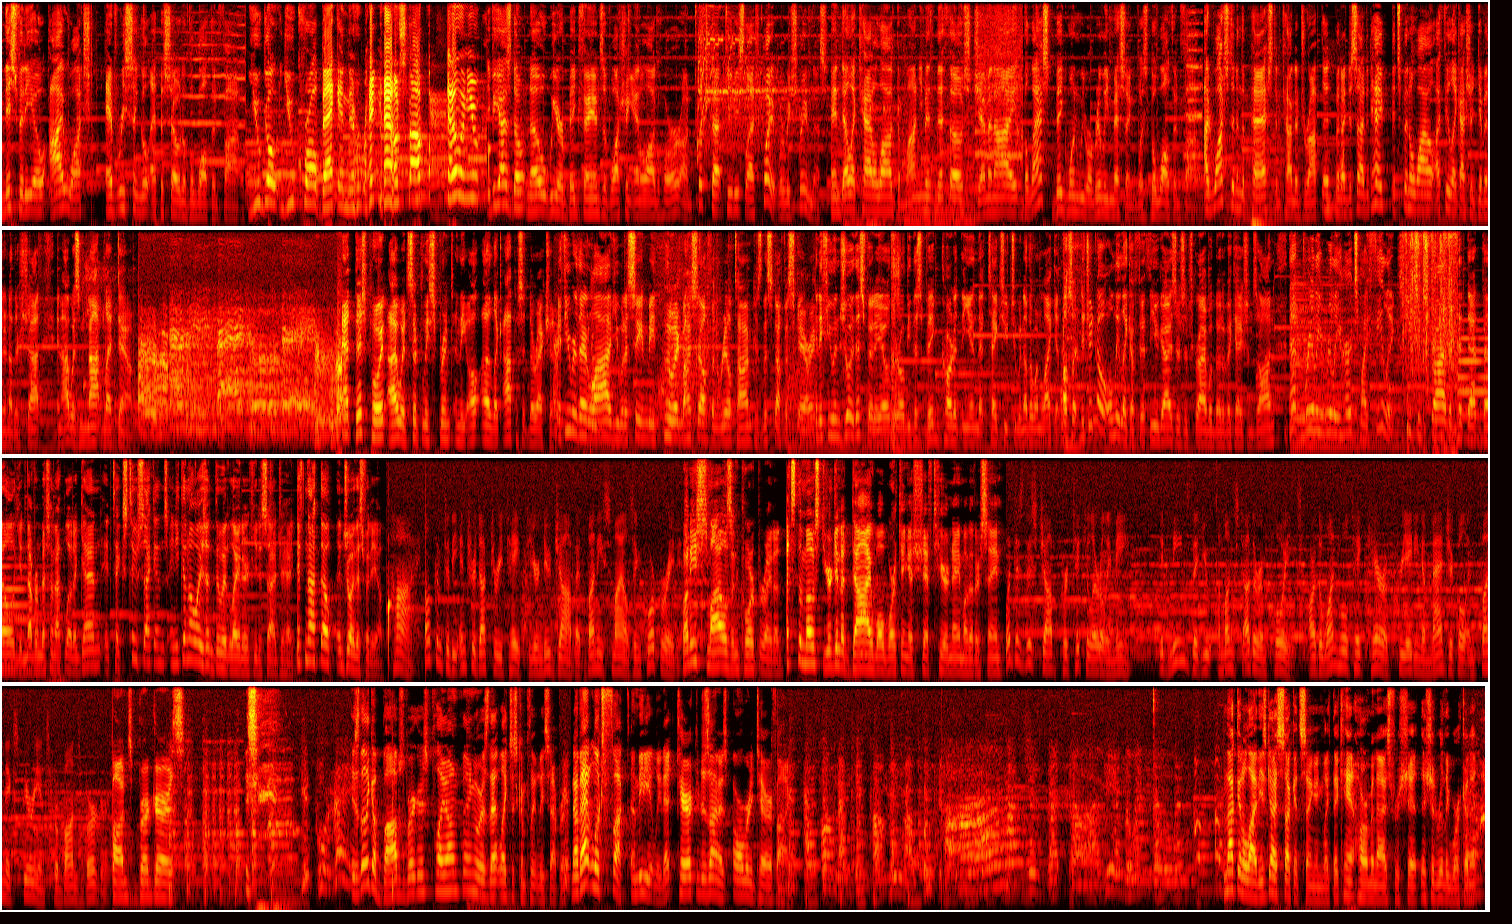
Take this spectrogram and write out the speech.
In this video, I watched every single episode of The Walten File. You go, you crawl back in there right now, stop telling you! If you guys don't know, we are big fans of watching analog horror on twitch.tv slash kwite where we stream this. Mandela Catalog, The Monument Mythos, Gemini, the last big one we were really missing was The Walten File. I'd watched it in the past and kind of dropped it, but I decided, hey, it's been a while, I feel like I should give it another shot, and I was not let down. At this point, I would simply sprint in the uh, like opposite direction. If you were there live, you would have seen me pooing myself in real time because this stuff is scary. And if you enjoy this video, there will be this big card at the end that takes you to another one like it. Also, did you know only like a fifth of you guys are subscribed with notifications on? That really, really hurts my feelings. If you subscribe and hit that bell, you never miss an upload again. It takes two seconds, and you can always undo it later if you decide you hate. If not, though, enjoy this video. Hi, welcome to the introductory tape to your new job at Bunny Smiles Incorporated. Bunny Smiles Incorporated. That's the most you're gonna die while working a shift here name I've ever seen. What does this job particularly mean? It means that you, amongst other employees, are the one who'll take care of creating a magical and fun experience for Bon's Burgers. Bob's Burgers. Is, is that like a Bob's Burgers play on thing, or is that like just completely separate? Now that looks fucked immediately. That character design is already terrifying. I'm not gonna lie, these guys suck at singing. Like, they can't harmonize for shit. They should really work on it.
